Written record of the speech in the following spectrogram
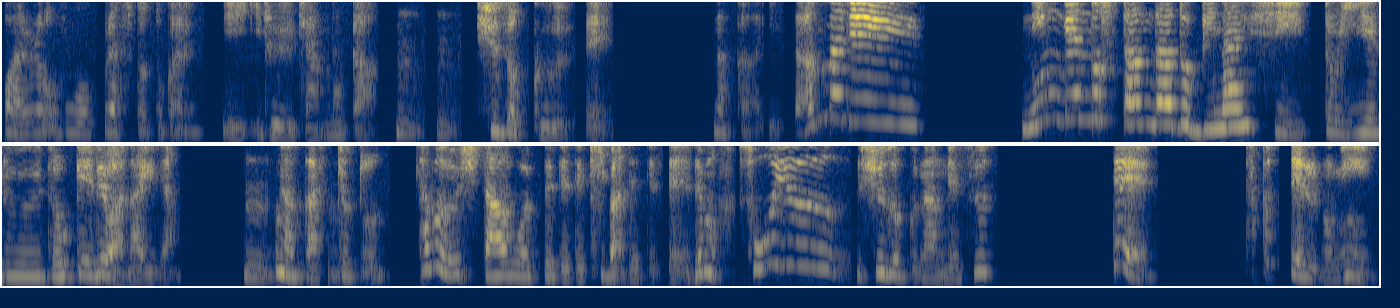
ワールド・オブ・ウォークラフトとかにいるじゃん。なんか、うんうん。種族で、なんか、あんまり人間のスタンダード美男子と言える造形ではないじゃん。うん。なんかちょっと、多分下顎出てて牙出てて、でもそういう種族なんですって作ってるのに、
